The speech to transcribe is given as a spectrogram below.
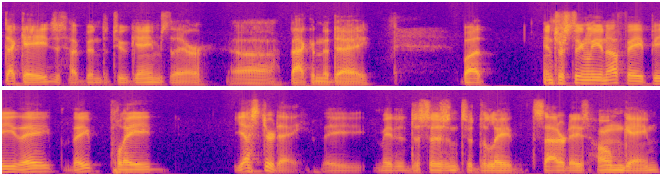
decades. I've been to two games there uh, back in the day. But interestingly enough, AP they they played yesterday. They made a decision to delay Saturday's home game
